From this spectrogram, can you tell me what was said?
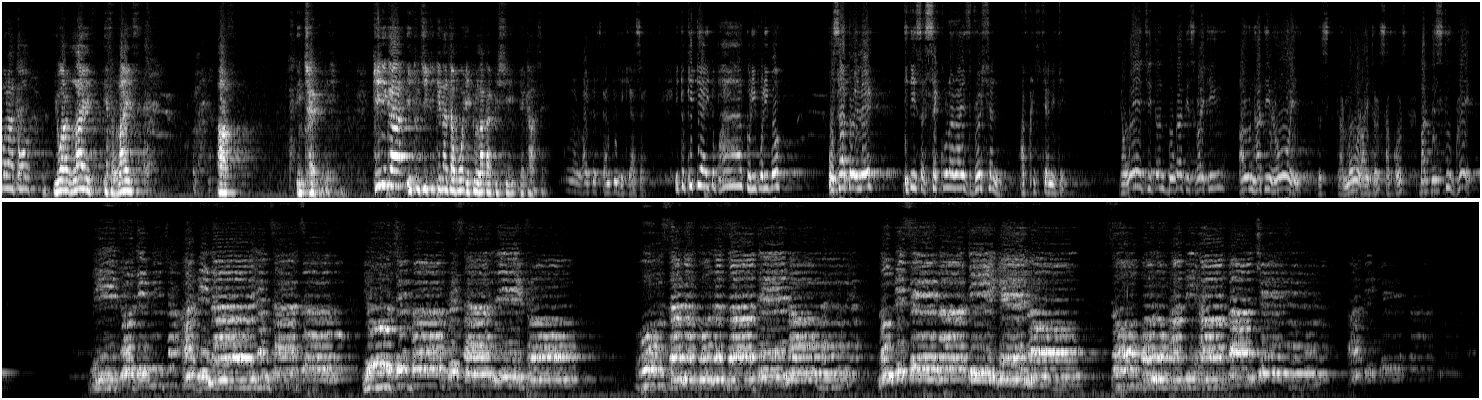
Tiapurato, your life is a life of integrity. Kini ka itu jiti kena jabo itu laka bisi lekase. Secular writers kan pi lekase. ase. Itu kitia itu bal kuri puribo. Osato ele, it is a secularized version of Christianity. The way Chetan Bhagat is writing, Arundhati Roy, there are more writers, of course, but these two great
